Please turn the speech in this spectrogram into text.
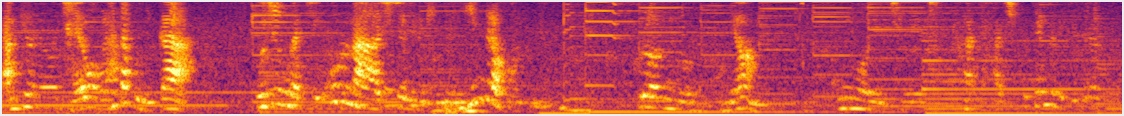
남편은 자영업을 하다 보니까 요즘같이 코로나 시절에는 굉장히 힘들었거든요. 그런 걸 보면 공무원이 제일 좋다 싶은 생각이 들더라고요.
